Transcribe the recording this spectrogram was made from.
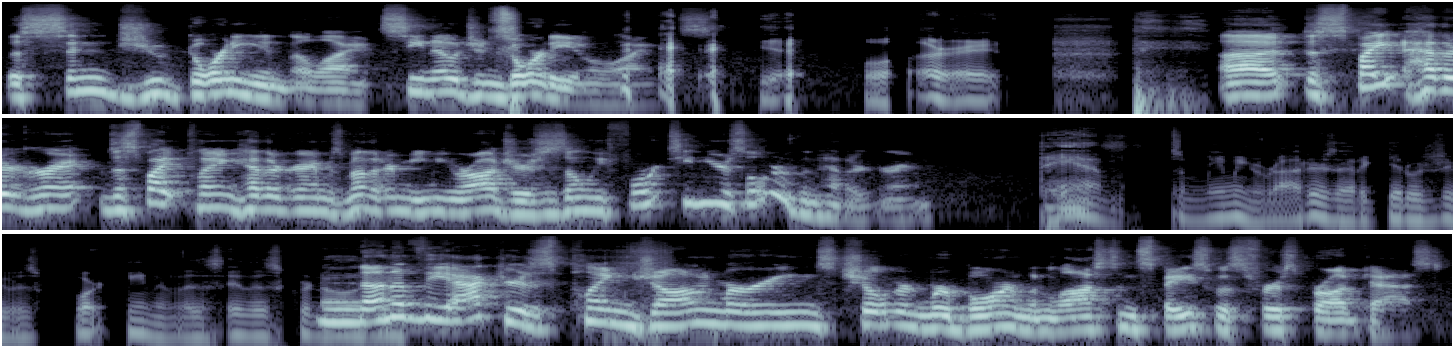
the Sinjudordian Alliance, Sino-Jindordian Alliance. Well, all right. Uh, despite Heather Graham, despite playing Heather Graham's mother, Mimi Rogers is only 14 years older than Heather Graham. Damn. Mimi Rogers had a kid when she was 14 in this in this chronology. None of the actors playing John Maureen's children were born when Lost in Space was first broadcast.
